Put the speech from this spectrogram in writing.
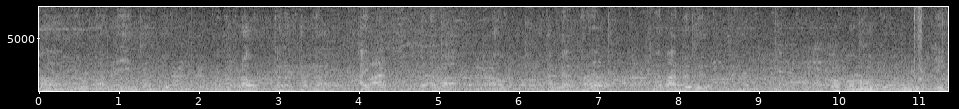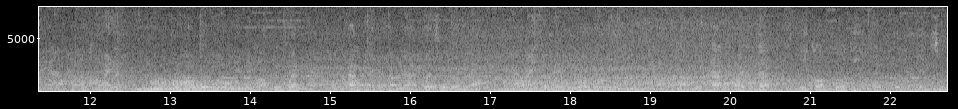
ก็ถือโอกาสนี้ขอบคุณนะครับเรากำลังทำงานให้กับรัฐบาลเราเราทำงานเพื่อเพื่อบ้านเพื่อเมืองนะครับครับก็ขอขอบคุณเป็นจริงนะครับและขอให้พวกเราทุกคนที่มีความมุ่งมั่นตั้งใจจะทำงานเพื่อส่วนรวมแล้วขอให้สำเร็จรุ่งเรือนะครับทุกท่านขอให้ทุกท่านมีครอบครัวที่อบอุ่นและเป็นสุข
